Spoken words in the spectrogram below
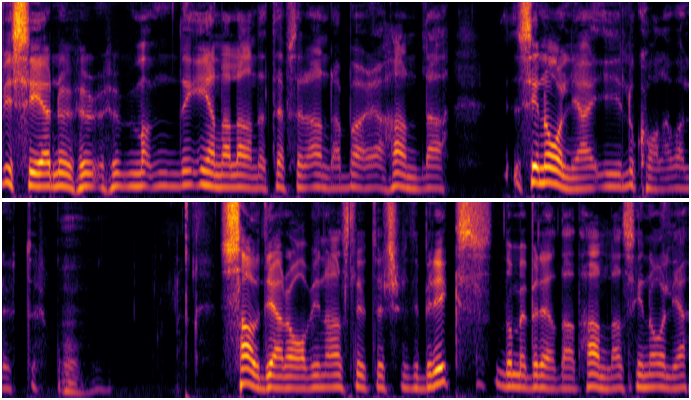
vi ser nu hur, hur man, det ena landet efter det andra börjar handla sin olja i lokala valutor. Mm. Saudiarabien ansluter sig till BRICS. De är beredda att handla sin olja.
